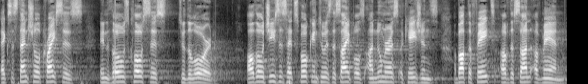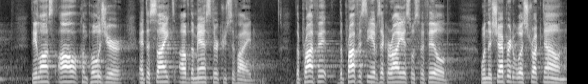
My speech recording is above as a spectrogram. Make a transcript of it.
existential crisis in those closest to the Lord. Although Jesus had spoken to his disciples on numerous occasions about the fate of the Son of Man, they lost all composure at the sight of the Master crucified. The prophet, the prophecy of Zechariah was fulfilled. When the shepherd was struck down,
